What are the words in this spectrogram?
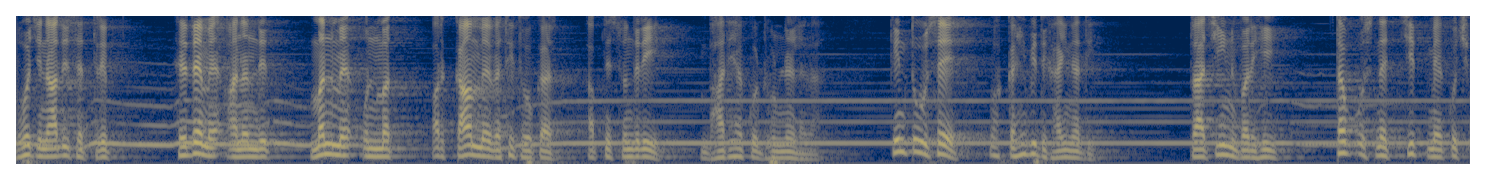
भोजनादि से तृप्त, हृदय में आनंदित, मन में उन्मत्त और काम में व्यथित होकर अपनी सुंदरी भार्या को ढूँढने लगा। किंतु उसे वह कहीं भी दिखाई न दी। प्राचीन वरही तब उसने चित्त में कुछ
